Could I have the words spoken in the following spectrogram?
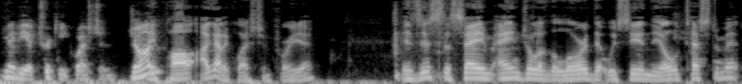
maybe a tricky question. John? Hey, Paul, I got a question for you. Is this the same angel of the Lord that we see in the Old Testament?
